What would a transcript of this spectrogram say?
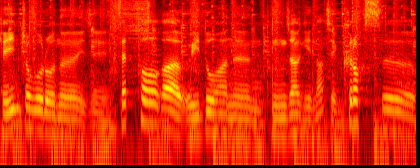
개인적으로는 이제 세터가 의도하는 동작이나 이제 크럭스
